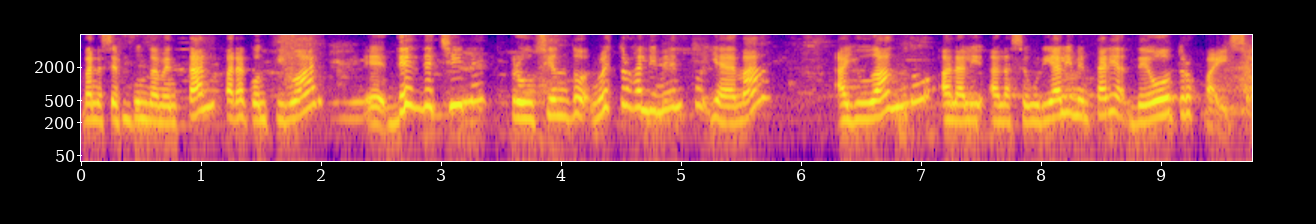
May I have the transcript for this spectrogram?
van a ser fundamental para continuar eh, desde Chile produciendo nuestros alimentos y además ayudando a la, seguridad alimentaria de otros países.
